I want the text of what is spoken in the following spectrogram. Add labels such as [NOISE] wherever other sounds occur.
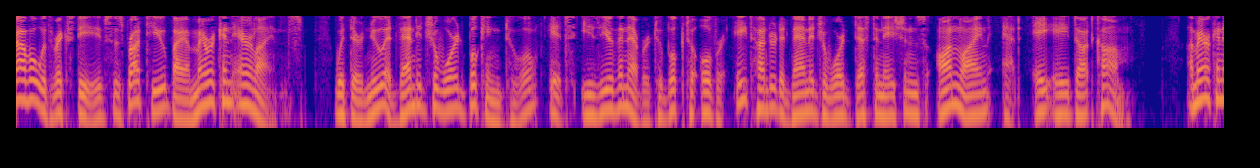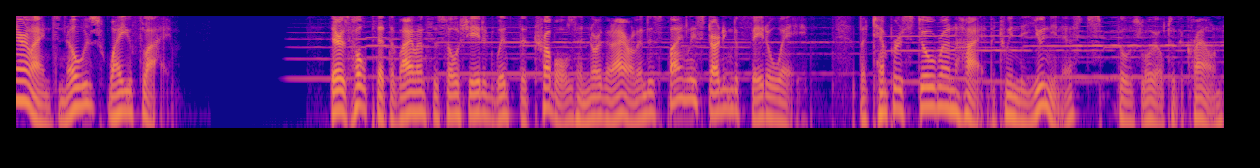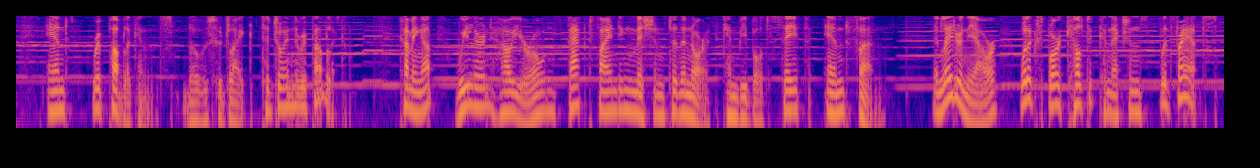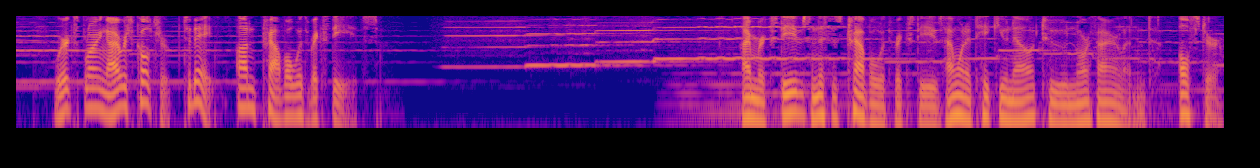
Travel with Rick Steves is brought to you by American Airlines. With their new Advantage Award booking tool, it's easier than ever to book to over 800 Advantage Award destinations online at AA.com. American Airlines knows why you fly. There's hope that the violence associated with the Troubles in Northern Ireland is finally starting to fade away. But tempers still run high between the Unionists, those loyal to the Crown, and Republicans, those who'd like to join the Republic. Coming up, we learn how your own fact finding mission to the North can be both safe and fun. And later in the hour, we'll explore Celtic connections with France. We're exploring Irish culture today on Travel with Rick Steves. I'm Rick Steves, and this is Travel with Rick Steves. I want to take you now to North Ireland, Ulster.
